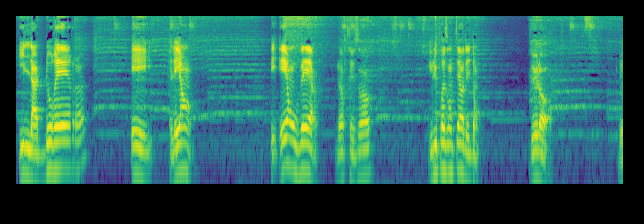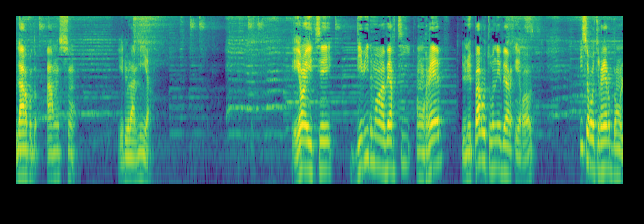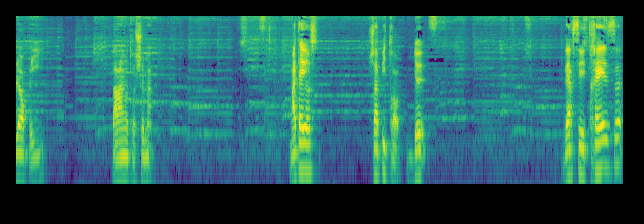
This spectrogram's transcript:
ils l'adorèrent et ayant ouvert leur trésor, ils lui présentèrent des dons, de l'or, de l'arbre à encens et de la myrrhe. Ayant été divinement avertis en rêve de ne pas retourner vers Hérode, ils se retirèrent dans leur pays par un autre chemin. Matthias chapitre 2 versets 13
